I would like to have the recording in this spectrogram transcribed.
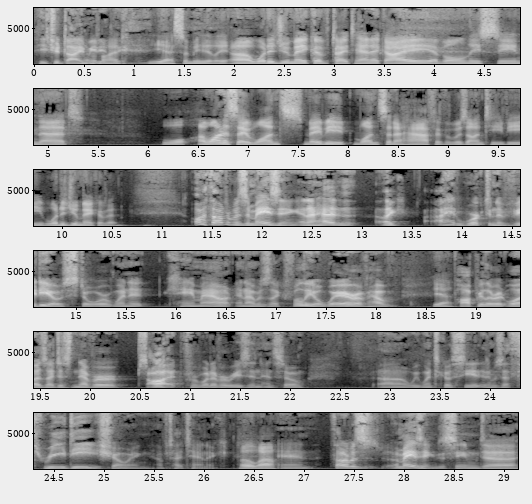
He should die immediately. mind. Yes, immediately. Uh, what did you make of Titanic? I have only seen that. Well, I want to say once, maybe once and a half, if it was on TV. What did you make of it? Oh, I thought it was amazing, and I hadn't like I had worked in a video store when it came out, and I was like fully aware of how Yeah. popular it was. I just never saw it for whatever reason, and so uh, we went to go see it, and it was a 3D showing of Titanic. Oh wow! And thought it was amazing. Just seemed. Uh,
